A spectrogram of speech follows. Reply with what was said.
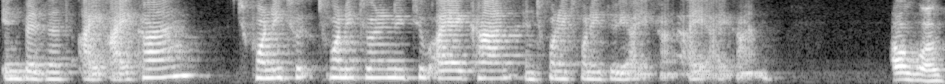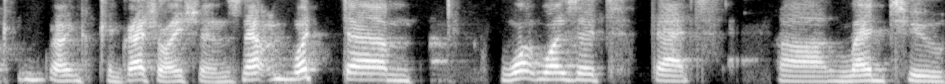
in business, I icon. 2022 I icon and 2023 I icon. I icon. Oh well, congratulations! Now, what um, what was it that uh, led to,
